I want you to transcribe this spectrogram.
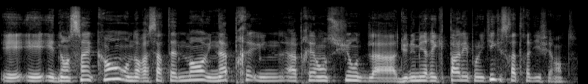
et, dans cinq ans, on aura certainement une, appré, une appréhension du numérique par les politiques qui sera très différente.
